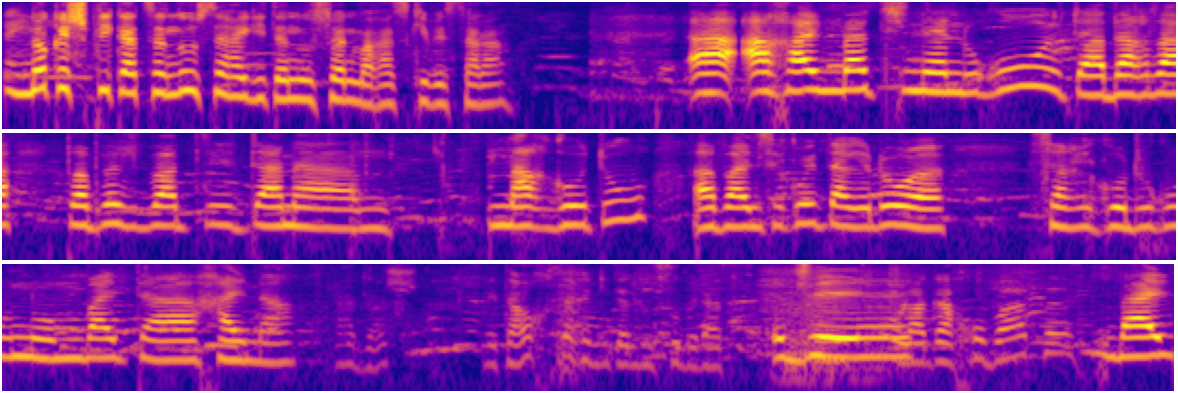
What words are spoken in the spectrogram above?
Nok esplikatzen du zer egiten duzuen marrazki bezala? Arrain bat zinen dugu eta behar da papez batetan um, margotu, apantzeko eta gero uh, zerriko dugu nonbait jaina. Eta hor zer egiten duzu beraz? Ze, Olagarro bat? bai,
